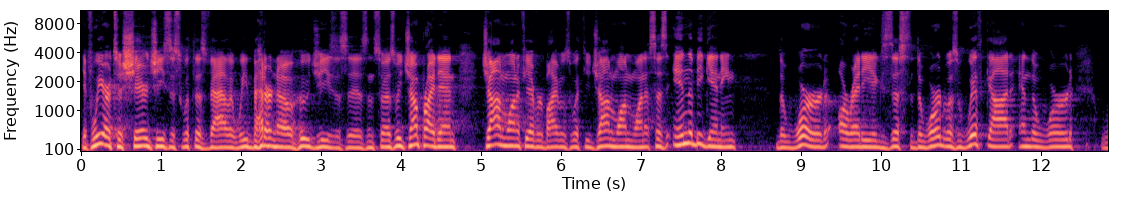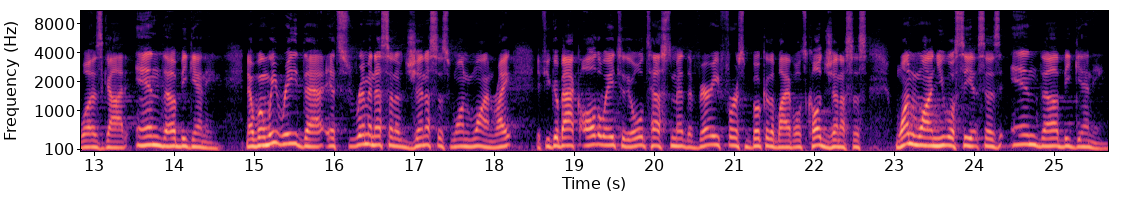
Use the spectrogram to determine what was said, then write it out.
if we are to share Jesus with this valley, we better know who Jesus is. And so as we jump right in, John 1, if you have your Bibles with you, John 1 1, it says, In the beginning, the Word already existed. The Word was with God, and the Word was God in the beginning. Now, when we read that, it's reminiscent of Genesis 1 1, right? If you go back all the way to the Old Testament, the very first book of the Bible, it's called Genesis 1 1, you will see it says, In the beginning.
